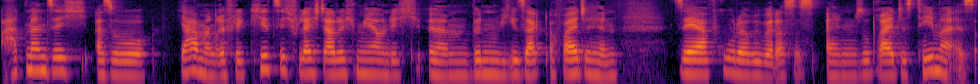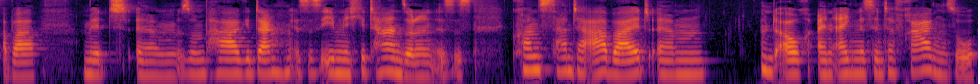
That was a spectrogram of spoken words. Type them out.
hat man sich, also ja, man reflektiert sich vielleicht dadurch mehr und ich ähm, bin, wie gesagt, auch weiterhin sehr froh darüber, dass es ein so breites Thema ist. Aber mit ähm, so ein paar Gedanken ist es eben nicht getan, sondern es ist konstante Arbeit ähm, und auch ein eigenes Hinterfragen. So,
